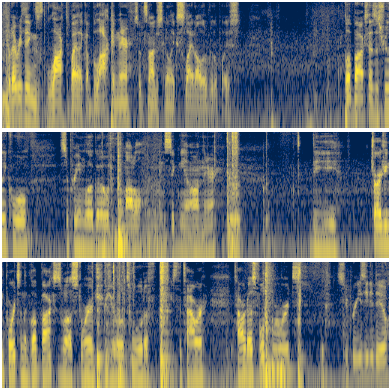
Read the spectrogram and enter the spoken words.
but everything's locked by like a block in there, so it's not just gonna like slide all over the place. Glove box has this really cool Supreme logo with the model insignia on there. The charging ports in the glove box as well as storage. Here's your little tool to release the tower. Tower does fold forwards. Super easy to do.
